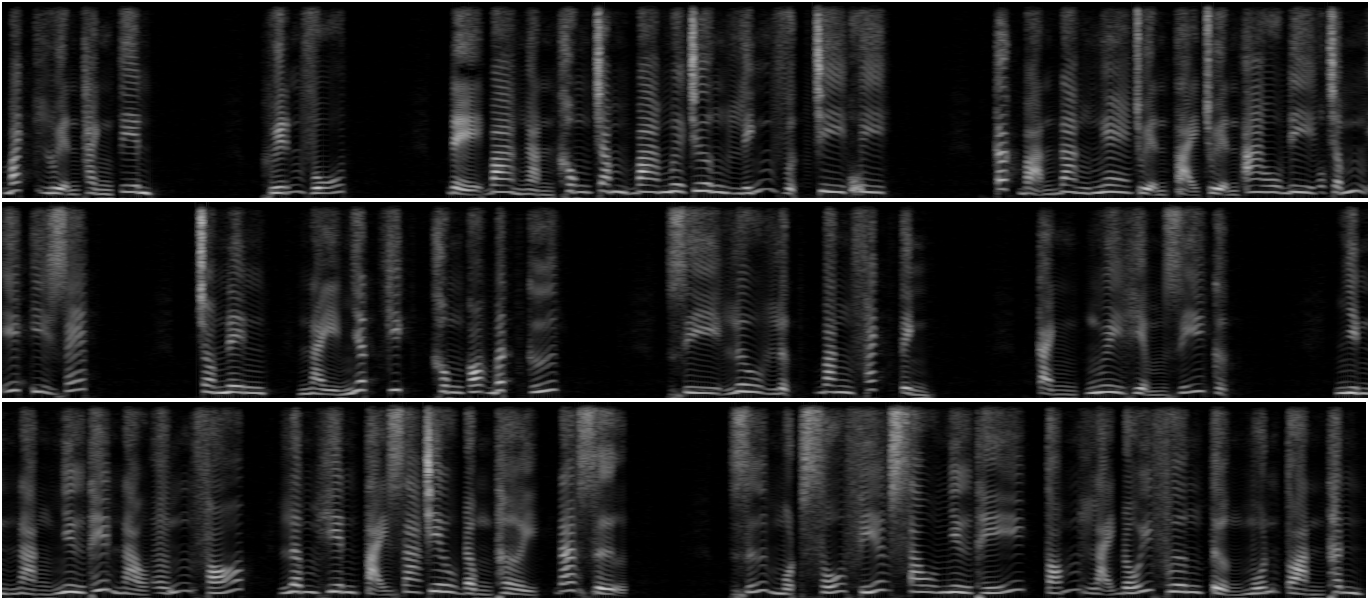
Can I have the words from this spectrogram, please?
Bách luyện thành tiên. huyễn Vũ. Để 3030 chương lính vực chi uy. Các bạn đang nghe truyện tại truyện Audi.xyz. Cho nên, này nhất kích không có bất cứ gì lưu lực băng phách tình. Cảnh nguy hiểm dĩ cực. Nhìn nàng như thế nào ứng phó, Lâm Hiên tại gia chiêu đồng thời đã dự. Giữ một số phía sau như thế, tóm lại đối phương tưởng muốn toàn thân.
